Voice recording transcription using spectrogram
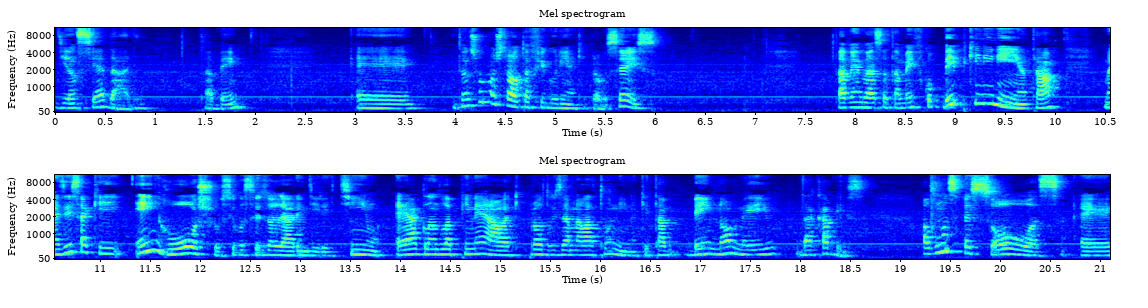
de ansiedade, tá bem? É, então, deixa eu mostrar outra figurinha aqui para vocês. Tá vendo essa também? Ficou bem pequenininha, tá? Mas isso aqui em roxo, se vocês olharem direitinho, é a glândula pineal, a que produz a melatonina, que tá bem no meio da cabeça. Algumas pessoas é,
